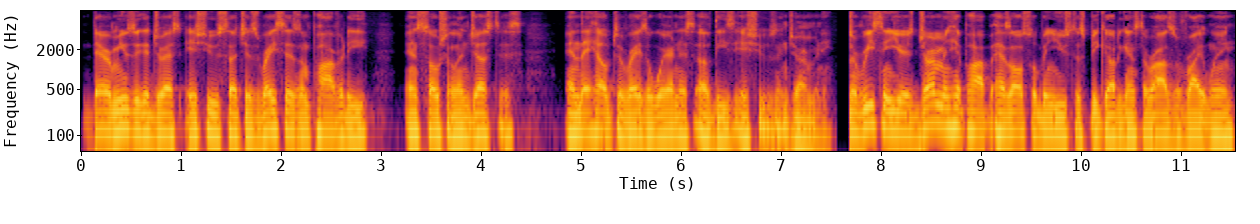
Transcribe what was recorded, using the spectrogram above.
Their music addressed issues such as racism, poverty, and social injustice, and they helped to raise awareness of these issues in Germany. In recent years, German hip hop has also been used to speak out against the rise of right wing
